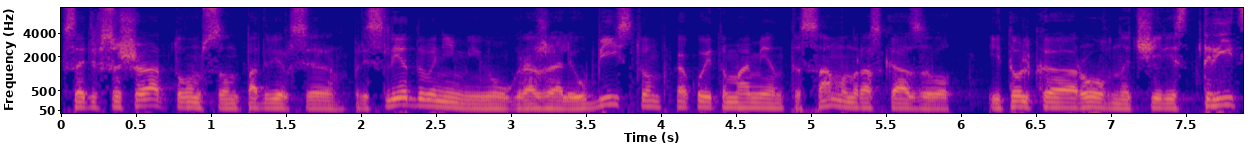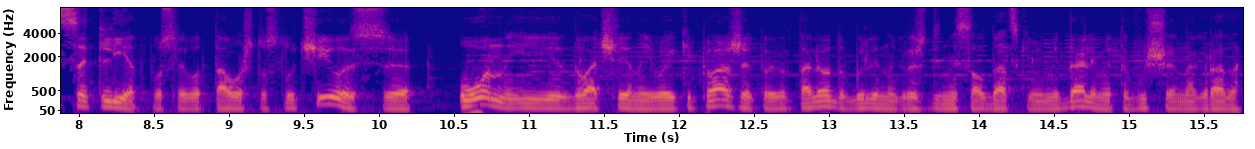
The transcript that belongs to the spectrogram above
Кстати, в США Томпсон подвергся преследованиям, ему угрожали убийством в какой-то момент, и сам он рассказывал. И только ровно через 30 лет после вот того, что случилось, он и два члена его экипажа этого вертолета были награждены солдатскими медалями. Это высшая награда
